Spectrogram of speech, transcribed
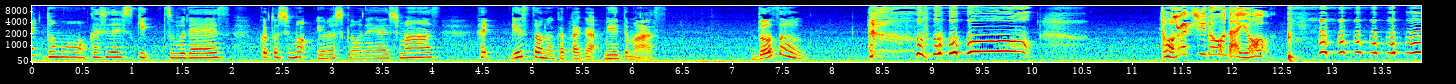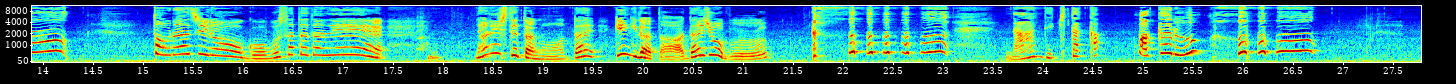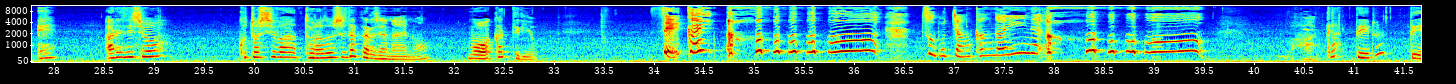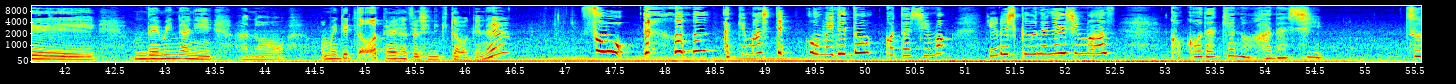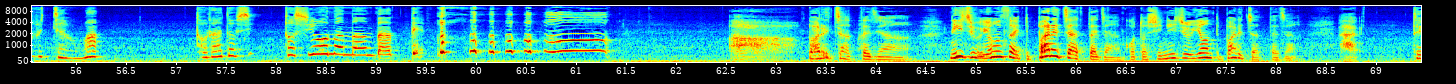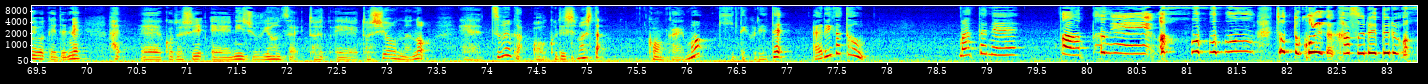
はい、どうも、お菓子大好き、つぶです。今年もよろしくお願いします。はい、ゲストの方が見えてます。どうぞ。トラジローだよ。トラジロー、ご無沙汰だね。何してたの？だい元気だった？大丈夫？なんで来たかわかる？え、あれでしょ？今年は寅年だからじゃないの？もう分かってるよ。正解 つぶちゃん勘がいいね。分かってるって。で、みんなに、あの、おめでとうって挨拶しに来たわけね。そう 明けましておめでとう今年もよろしくお願いします。ここだけの話。つぶちゃんは、虎年、年女なんだって。ああ、バレちゃったじゃん。24歳ってバレちゃったじゃん。今年24ってバレちゃったじゃん。はい。というわけでね、はい、えー今年、えー24歳、とえー年女の、えー、つぶがお送りしました。今回も聞いてくれてありがとう。またね。またね ちょっと声がかすれてる。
